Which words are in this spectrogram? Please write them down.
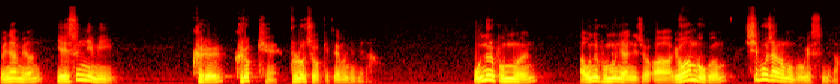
왜냐하면 예수님이 그를 그렇게 불러주었기 때문입니다. 오늘 본문, 아, 오늘 본문이 아니죠. 아, 요한복음 15장 한번 보겠습니다.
